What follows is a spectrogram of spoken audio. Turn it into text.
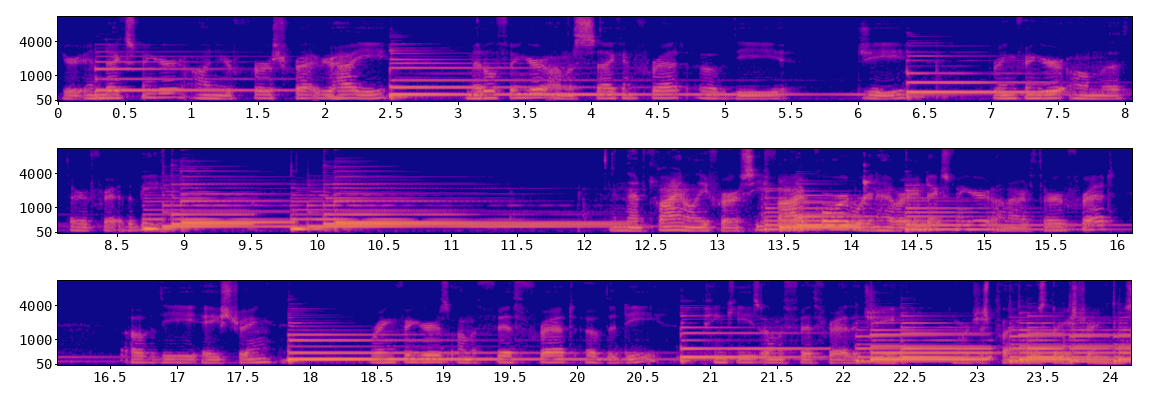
your index finger on your first fret of your high E, middle finger on the second fret of the G, ring finger on the third fret of the B. And then finally, for our C5 chord, we're going to have our index finger on our third fret of the A string, ring fingers on the fifth fret of the D, pinkies on the fifth fret of the G, we're just playing those three strings.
